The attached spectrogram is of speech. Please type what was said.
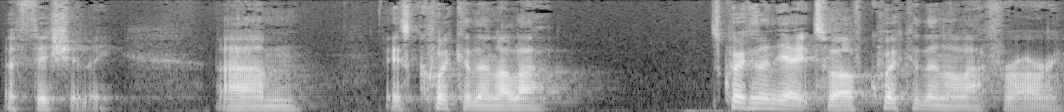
officially. Um, it's quicker than a La- it's quicker than the 812, quicker than a LaFerrari.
